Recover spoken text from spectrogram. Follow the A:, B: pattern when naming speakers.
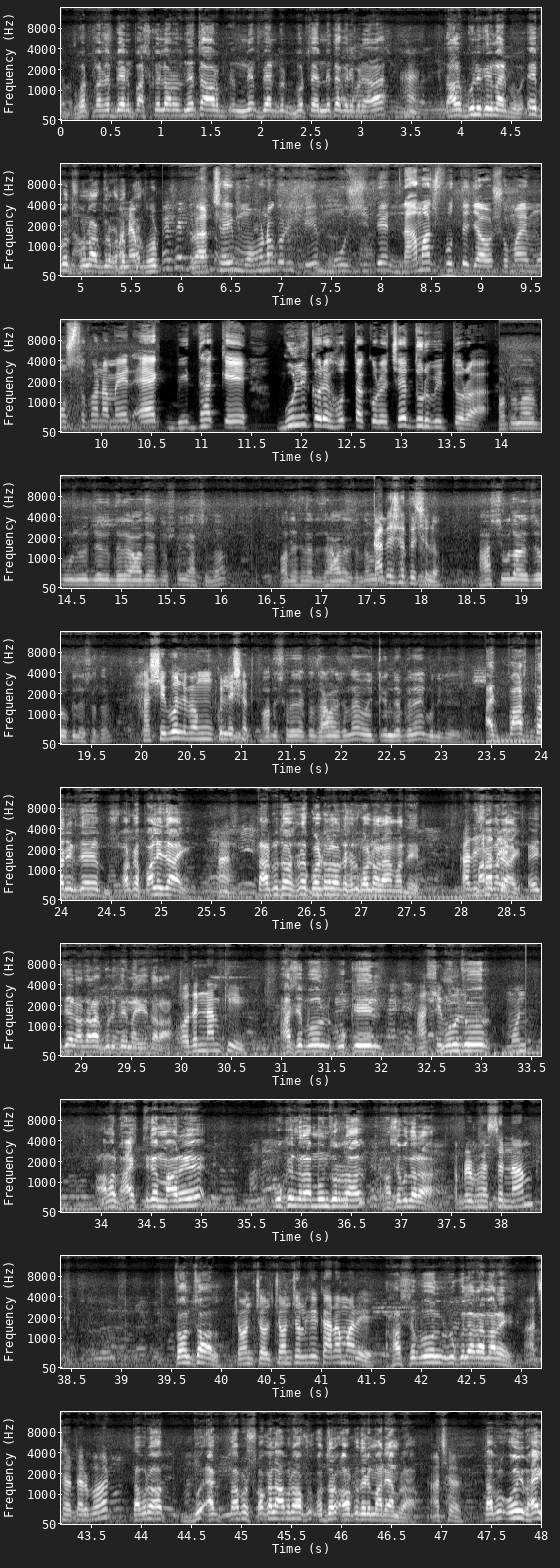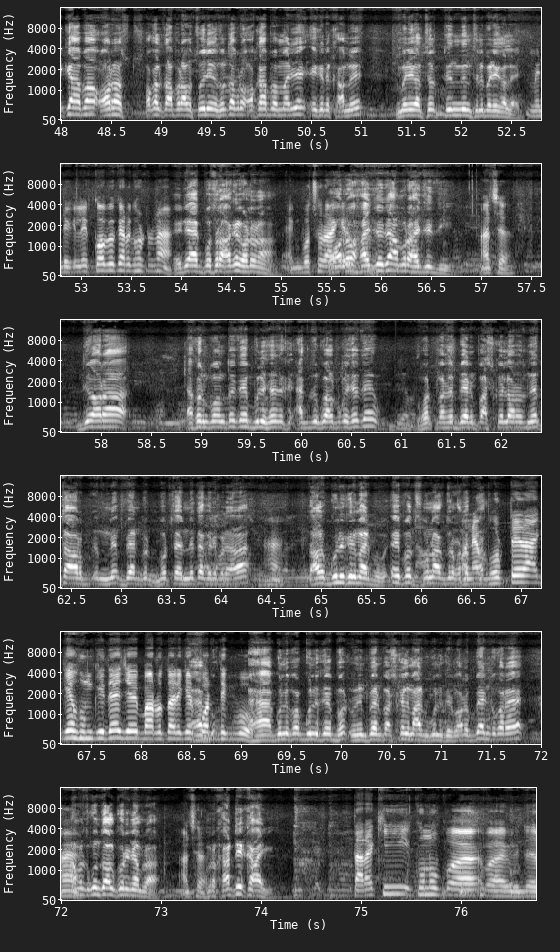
A: Vote পাশে বিয়ান pass করলে আর নেতা আর নে- বিয়ান ভোট নেতা করে তারা
B: হ্যাঁ।
A: তাহলে গুলি করে মারবো। এই শোনা একদম কথা
B: মানে ভোট রাজশাহী মহানগরীতে মসজিদে নামাজ পড়তে যাওয়ার সময় মোস্তফা নামের এক বৃদ্ধাকে গুলি করে হত্যা করেছে দুর্বৃত্তরা।
C: ঘটনার পূর্বে ধরে আমাদের একটা সই আসছিল। ওদের সাথে ঝামেলা ছিল।
B: কাদের সাথে ছিল?
C: হাসিবুল আর উকিলের সাথে।
B: হাসিবুল এবং মুকুলের সাথে।
C: ওদের সাথে একটা ঝামেলা ছিল ওই কেন্দ্র করে গুলি করেছে।
A: আজ পাঁচ তারিখ যে সরকার পালিয়ে যায়
B: হ্যাঁ।
A: তার মধ্যে গন্ডগোল ওদের সাথে গন্ডগোল আমাদের।
B: কাদের সাথে?
A: এই যে তারা গুলি করে মারিয়েছে তারা।
B: ওদের নাম কি?
A: হাসিবুল উকিল
B: হাসিবুল
A: মঞ্জুর। আমার ভাই থেকে মারে উকিল দ্বারা মঞ্জুররা হাসিবুল দ্বারা।
B: আপনার ভাইসের নাম?
A: চঞ্চল।
B: চঞ্চল। চঞ্চলকে কারা মারে?
A: হাসিবুল উকিলারা মারে।
B: আচ্ছা তারপর?
A: তারপরে তারপর সকালে আমরা অর্ক ধরে মারি আমরা।
B: আচ্ছা।
A: তারপর ওই ভাইকে আবার ওরা সকাল তারপর আবার চলে গেছিলাম তারপর আবার মারিয়ে এখানে খামে। মেডিকেল তিন দিন ছিল মেডিকেলে
B: মেডিকেলে কবেকার ঘটনা?
A: এটা এক বছর আগের ঘটনা।
B: এক বছর আগে
A: ওরাও হাইজে দেয় আমরা হাইজে দিই।
B: আচ্ছা।
A: দিয়ে ওরা এখন পর্যন্ত যে পুলিশ একদম গল্প করেছে যে ভোট পাশে ব্যান পাস করলে ওরা নেতা আর নে- ভোট নেতা করে তারা।
B: হ্যাঁ।
A: তাহলে গুলি করে মারবো। এই পর্যন্ত শোনা একদম কথা
B: মানে ভোটের আগে হুমকি দেয় যে বারো তারিখের পর দেখব।
A: হ্যাঁ গুলি পর গুলি করে ব্যান বিয়ান পাস করলে মারবো গুলি করে। ব্যান বিয়ান করে
B: হ্যাঁ।
A: আমরা তো কোনো দল করি না আমরা।
B: আচ্ছা।
A: আমরা খাটে খাই।
B: তারা কি কোনো আহ,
